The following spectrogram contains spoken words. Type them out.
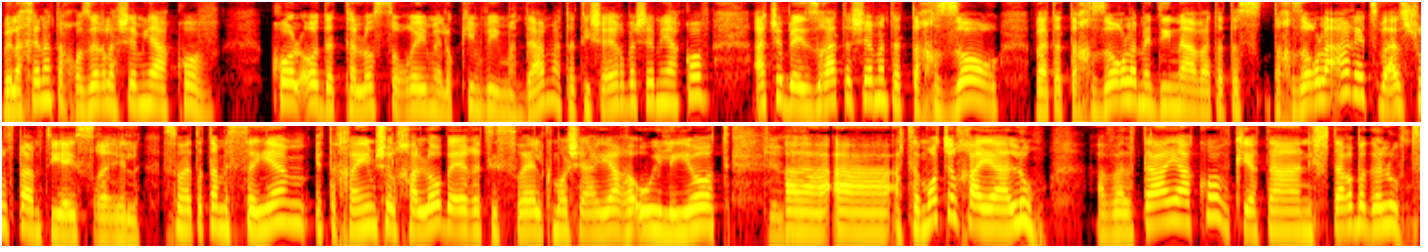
ולכן אתה חוזר לשם יעקב. כל עוד אתה לא שורה עם אלוקים ועם אדם, אתה תישאר בשם יעקב, עד שבעזרת השם אתה תחזור, ואתה תחזור למדינה, ואתה תחזור לארץ, ואז שוב פעם תהיה ישראל. זאת אומרת, אתה מסיים את החיים שלך לא בארץ ישראל, כמו שהיה ראוי להיות. כן. העצמות שלך יעלו. אבל אתה יעקב, כי אתה נפטר בגלות.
